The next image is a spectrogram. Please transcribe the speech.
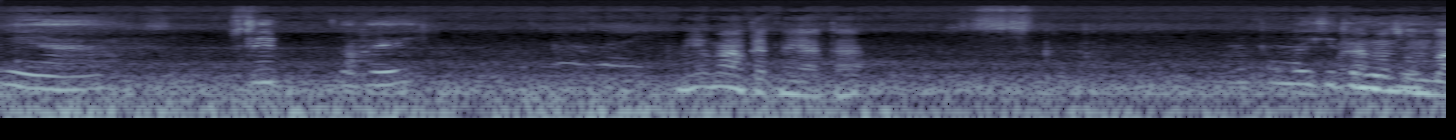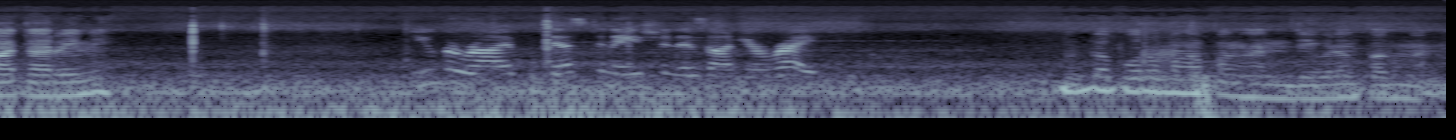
Yeah. Sleep, okay? May umakit na yata. Ano Wala mo bang dyan? pang bata rin eh. You've arrived. Destination is on your right. Ba puro mga panghandi, walang pang ano.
